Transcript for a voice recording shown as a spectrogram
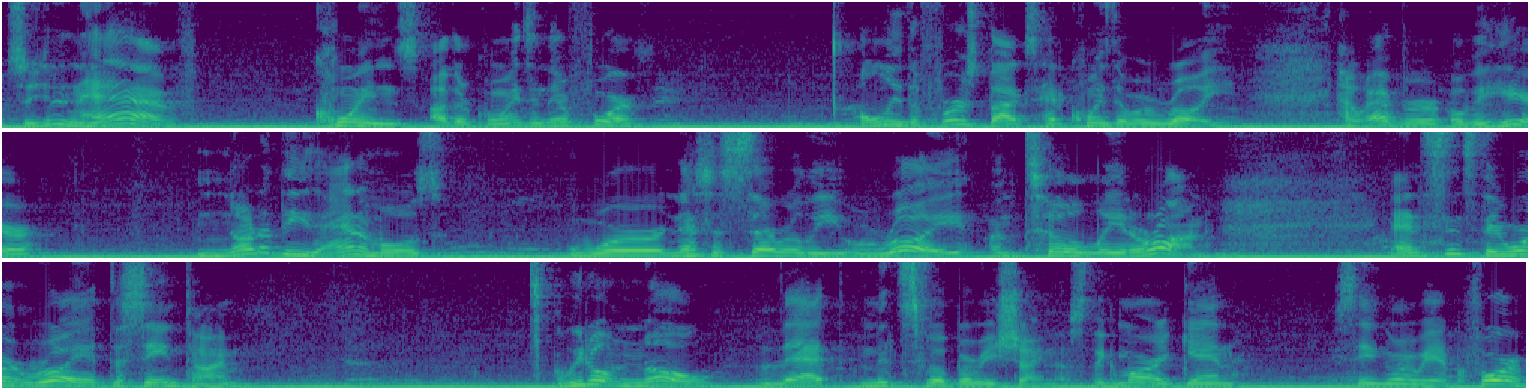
So you didn't have coins, other coins, and therefore only the first box had coins that were roi. However, over here, none of these animals were necessarily roi until later on. And since they weren't roi at the same time, we don't know that mitzvah barishainas. The Gemara again, same Gemara we had before,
